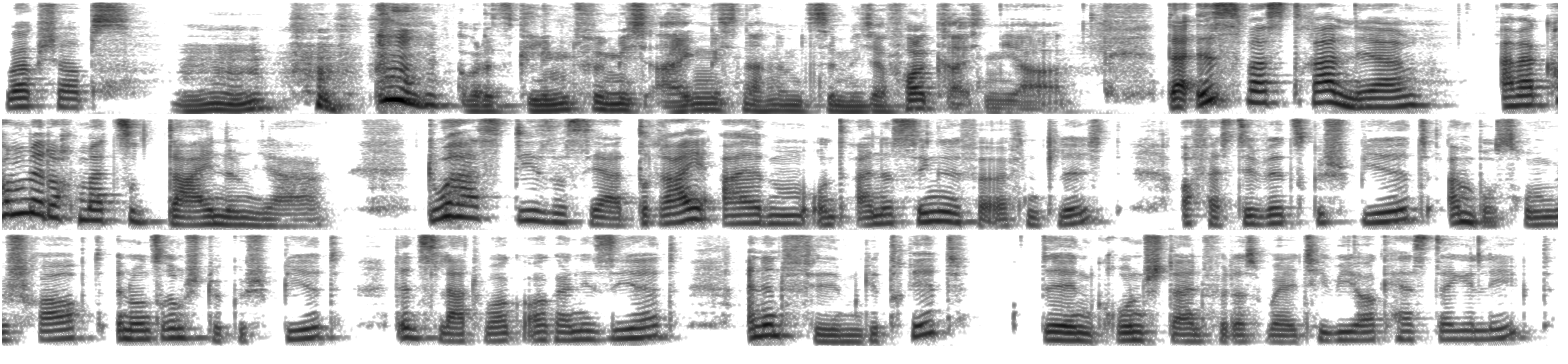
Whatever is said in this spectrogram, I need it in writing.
Workshops. Mhm. Aber das klingt für mich eigentlich nach einem ziemlich erfolgreichen Jahr. Da ist was dran, ja. Aber kommen wir doch mal zu deinem Jahr. Du hast dieses Jahr drei Alben und eine Single veröffentlicht, auf Festivals gespielt, am Bus rumgeschraubt, in unserem Stück gespielt, den Slutwalk organisiert, einen Film gedreht, den Grundstein für das Well TV Orchester gelegt,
